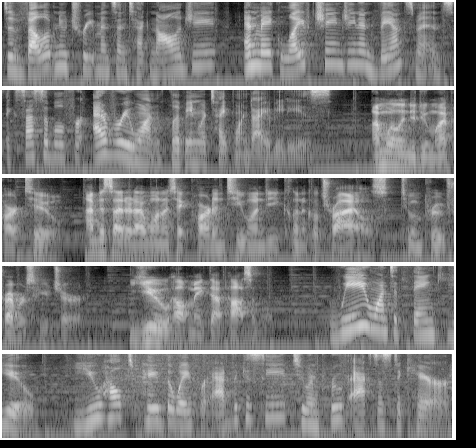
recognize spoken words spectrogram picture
develop new treatments and technology, and make life changing advancements accessible for everyone living with type 1 diabetes. I'm willing to do my part too. I've decided I want to take part in T1D clinical trials to improve Trevor's future. You help make that possible. We want to thank you. You helped pave the way for advocacy to improve access to care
